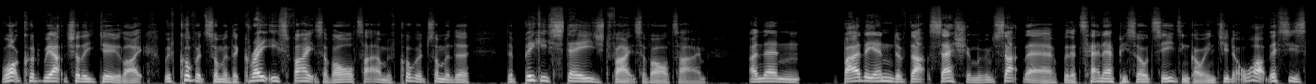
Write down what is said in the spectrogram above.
What could we actually do? Like we've covered some of the greatest fights of all time. We've covered some of the the biggest staged fights of all time. And then by the end of that session, we've sat there with a 10 episode season going, do you know what? This is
